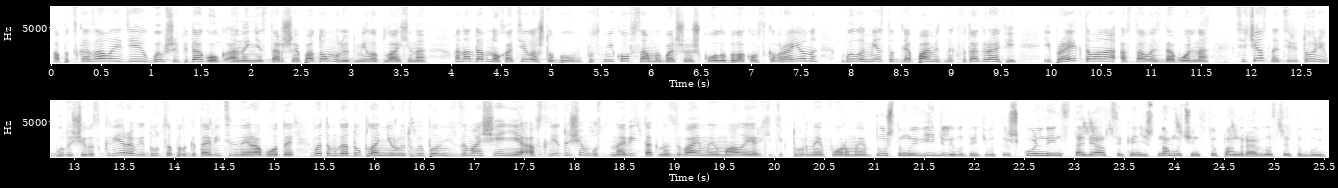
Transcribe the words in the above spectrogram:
А подсказала идею бывший педагог, а ныне старшая по дому Людмила Плахина. Она давно хотела, чтобы у выпускников самой большой школы Балаковского района было место для памятных фотографий. И проектом она осталась довольна. Сейчас на территории будущего сквера ведутся подготовительные работы. В этом году планируют выполнить замощение, а в следующем установить так называемые малые архитектурные формы. То, что мы видели, вот эти вот школьные инсталляции, конечно, нам очень все понравилось. Это будет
